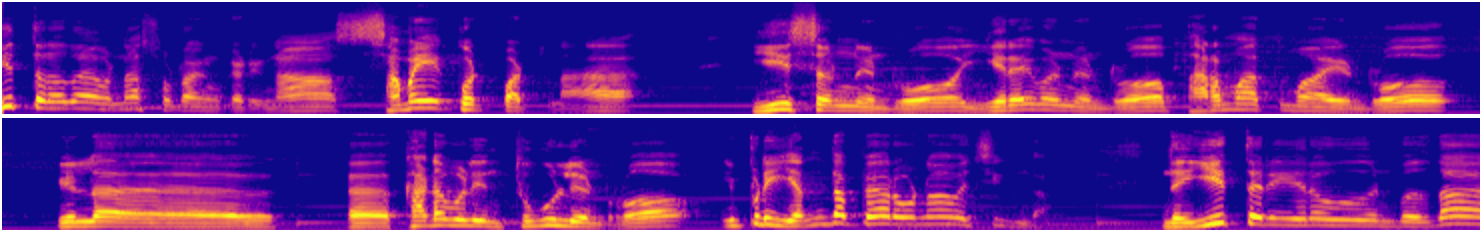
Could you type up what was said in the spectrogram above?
ஈத்தரை தான் என்ன சொல்கிறாங்கன்னு கேட்டிங்கன்னா சமய கோட்பாட்டில் ஈசன் என்றோ இறைவன் என்றோ பரமாத்மா என்றோ இல்லை கடவுளின் துகுள் என்றோ இப்படி எந்த பேர் ஒன்றா வச்சுக்கோங்க. இந்த ஈத்தர் இரவு என்பது தான்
